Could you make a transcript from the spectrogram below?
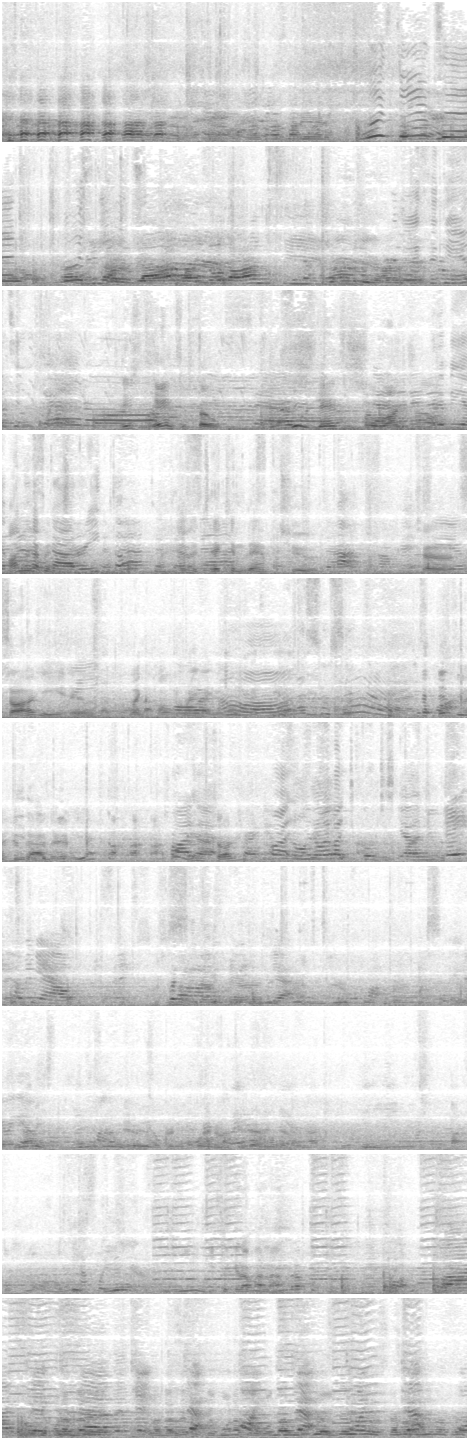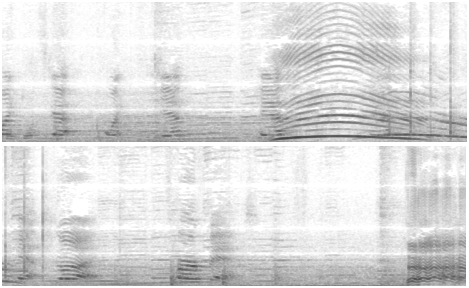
Who's dancing? Who's dancing? Who's the dancing girl? He's dancing though. He's dancing so right now. I haven't, I haven't taken them to to Saudi and like all the way. Oh, that's so sad. Try that. Try, you know, I like to go just climbing. Eight coming out. Dice que era malandra porque por andar de, por andar de Pokémon perfect.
